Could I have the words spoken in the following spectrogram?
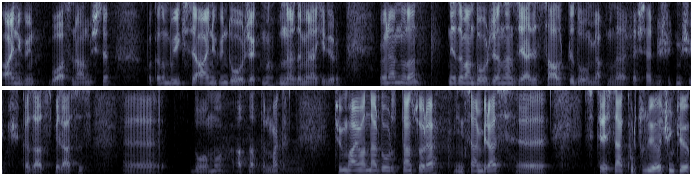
aynı gün boğasını almıştı. Bakalım bu ikisi aynı gün doğuracak mı? Bunları da merak ediyorum. Önemli olan ne zaman doğuracağından ziyade sağlıklı doğum yapmaları arkadaşlar. Düşük müşük, kazasız belasız e, doğumu atlattırmak. Tüm hayvanlar doğurduktan sonra insan biraz e, stresten kurtuluyor. Çünkü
